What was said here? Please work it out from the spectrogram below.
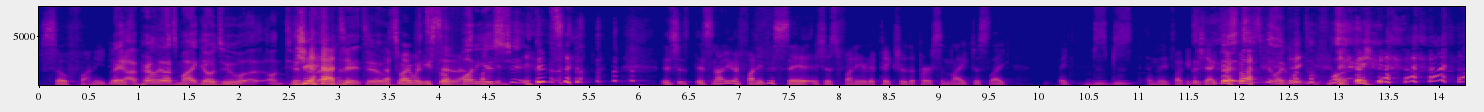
so funny, dude. Hey, apparently that's my go-to uh, on Tinder yeah, back in the dude. day too. That's why when it's you said the it, funniest fucking- shit. It's, just it's not even funny to say it. It's just funnier to picture the person like just like like bzz, bzz, and they fucking check. their Just be like, what the fuck?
